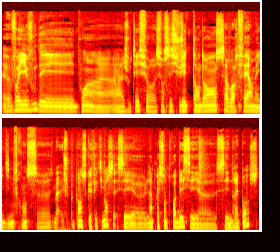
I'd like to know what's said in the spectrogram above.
Euh, voyez-vous des points à, ajouter sur, sur ces sujets de tendance, savoir-faire, Made in France euh bah, Je pense qu'effectivement, c'est, l'impression 3D, c'est, une réponse.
